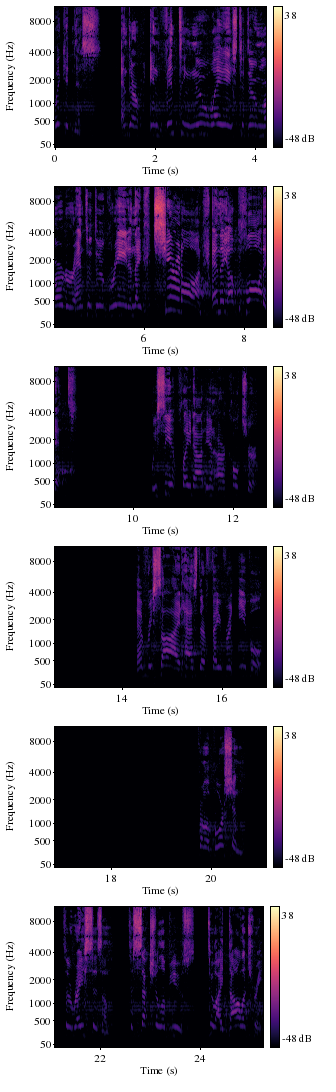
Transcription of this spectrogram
wickedness. And they're inventing new ways to do murder and to do greed. And they cheer it on and they applaud it. We see it played out in our culture. Side has their favorite evil. From abortion to racism to sexual abuse to idolatry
